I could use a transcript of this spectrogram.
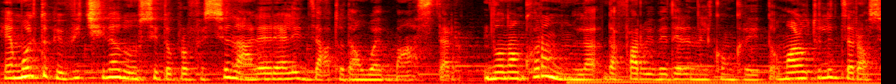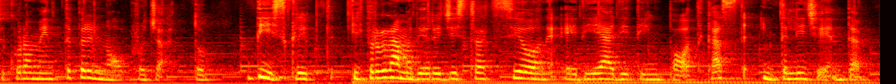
è molto più vicino ad un sito professionale realizzato da un webmaster. Non ho ancora nulla da farvi vedere nel concreto, ma lo utilizzerò sicuramente per il nuovo progetto. Descript, il programma di registrazione e di editing podcast intelligente.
